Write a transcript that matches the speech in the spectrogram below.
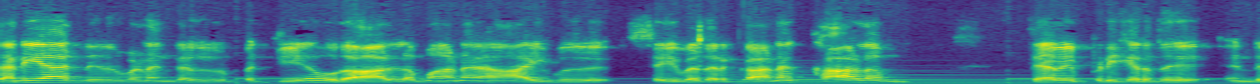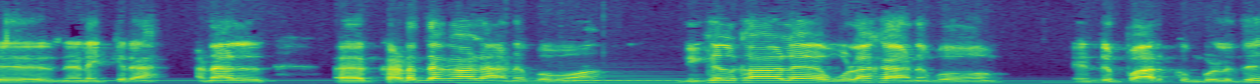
தனியார் நிறுவனங்கள் பற்றிய ஒரு ஆழமான ஆய்வு செய்வதற்கான காலம் தேவைப்படுகிறது என்று நினைக்கிறேன். ஆனால் கடந்த கால அனுபவம் நிகழ்கால உலக அனுபவம் என்று பார்க்கும் பொழுது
